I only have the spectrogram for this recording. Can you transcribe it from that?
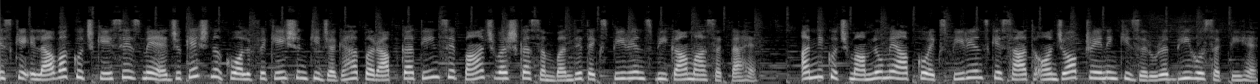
इसके अलावा कुछ केसेस में एजुकेशनल क्वालिफिकेशन की जगह पर आपका तीन से पाँच वर्ष का संबंधित एक्सपीरियंस भी काम आ सकता है। अन्य कुछ मामलों में आपको एक्सपीरियंस के साथ ऑन जॉब ट्रेनिंग की ज़रूरत भी हो सकती है।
